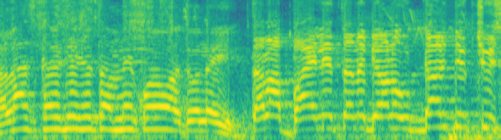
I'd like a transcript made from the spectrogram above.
ખલાસ કરી દેજો તમને કોઈ વાંધો નહીં. તારા ભાઈ ને તને બેનો ઉડાડ દેખ્યું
